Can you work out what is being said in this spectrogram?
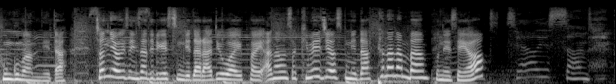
궁금합니다. 저는 여기서 인사드리겠습니다. 라디오 와이파이 아나운서 김혜지였습니다. 편안한 밤 보내세요. something.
